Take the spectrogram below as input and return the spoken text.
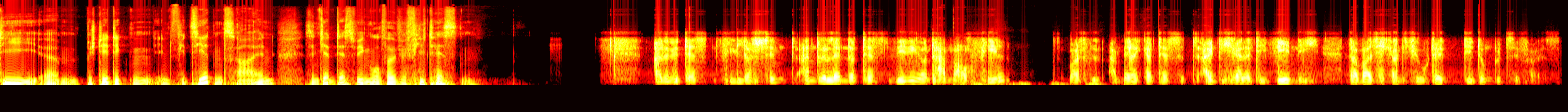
die ähm, bestätigten infizierten Zahlen sind ja deswegen hoch, weil wir viel testen. Also wir testen viel, das stimmt. Andere Länder testen weniger und haben auch viel. Zum Beispiel Amerika testet eigentlich relativ wenig. Da weiß ich gar nicht, wie hoch die Dunkelziffer ist.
